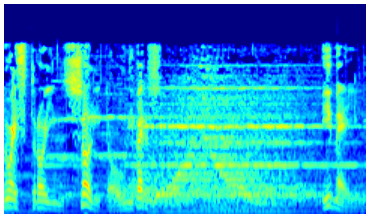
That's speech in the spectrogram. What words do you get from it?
Nuestro insólito universo. Email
